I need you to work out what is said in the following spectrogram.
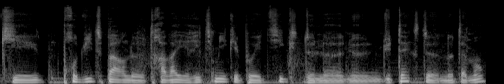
qui est produite par le travail rythmique et poétique du texte, notamment.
